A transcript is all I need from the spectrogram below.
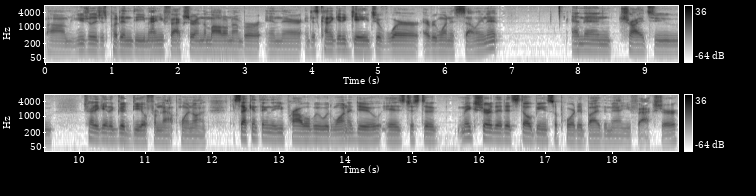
Um, usually just put in the manufacturer and the model number in there and just kind of get a gauge of where everyone is selling it and then try to try to get a good deal from that point on. The second thing that you probably would want to do is just to make sure that it's still being supported by the manufacturer.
